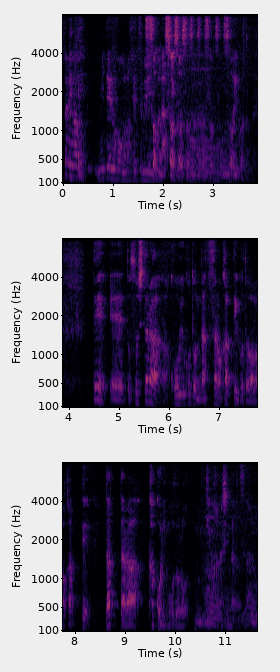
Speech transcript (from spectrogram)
それは見てる方の説明にそうもなってそうそうそうそうそうそううん。そういうこと。で、えー、とそしたらあこういうことになってたのかっていうことが分かってだったら過去に戻ろうっていう話になるんですよ、なるほ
